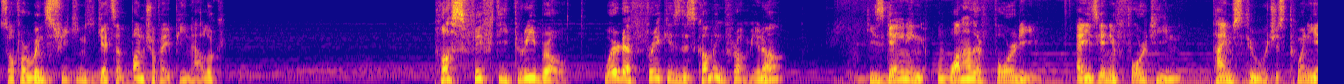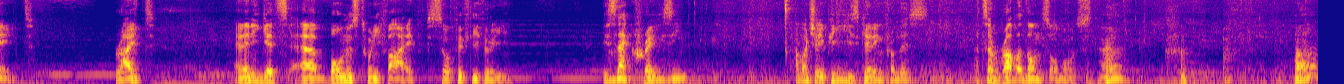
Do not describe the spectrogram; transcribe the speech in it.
So for wind streaking, he gets a bunch of AP now, look. Plus 53, bro. Where the frick is this coming from, you know? He's gaining 140 uh, he's gaining 14 times 2, which is 28. Right? And then he gets a bonus 25, so 53. Isn't that crazy? How much AP he's getting from this? That's a Rabadon's almost, huh? huh?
